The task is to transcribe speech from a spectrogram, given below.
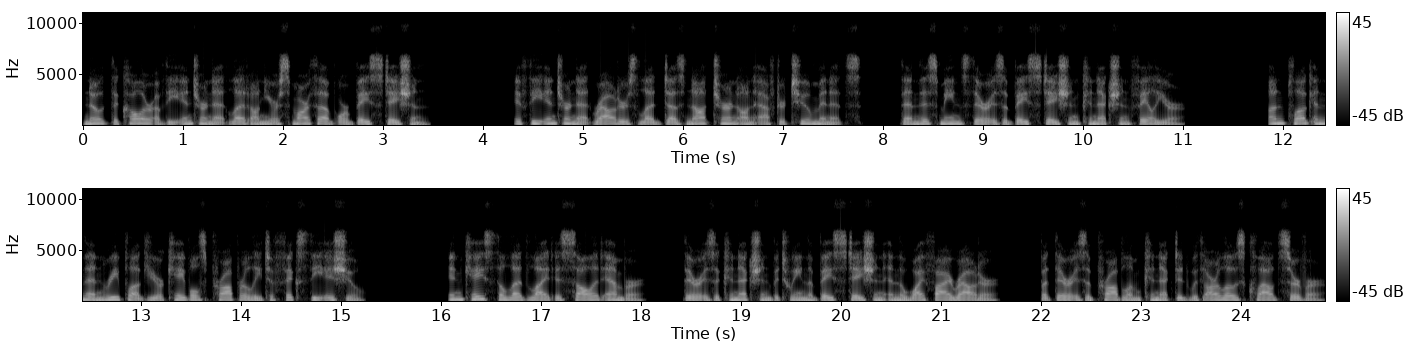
note the color of the internet LED on your Smart Hub or base station. If the internet router's LED does not turn on after 2 minutes, then this means there is a base station connection failure. Unplug and then replug your cables properly to fix the issue. In case the LED light is solid amber, there is a connection between the base station and the Wi-Fi router, but there is a problem connected with Arlo's cloud server.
